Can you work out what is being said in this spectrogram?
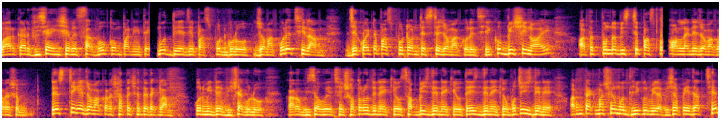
ওয়ার্কার ভিসা হিসেবে সার্ভো কোম্পানিতে মধ্যে যে পাসপোর্টগুলো জমা করেছিলাম। যে কয়টা পাসপোর্ট অন টেস্টে জমা করেছি খুব বেশি নয়। অর্থাৎ পনেরো বিশটি পাসপোর্ট অনলাইনে জমা করা, সব টেস্টিংয়ে জমা করার সাথে সাথে দেখলাম কর্মীদের ভিসাগুলো, কারও ভিসা হয়েছে সতেরো দিনে, কেউ ছাব্বিশ দিনে, কেউ তেইশ দিনে, কেউ পঁচিশ দিনে, অর্থাৎ এক মাসের মধ্যেই কর্মীরা ভিসা পেয়ে যাচ্ছেন।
